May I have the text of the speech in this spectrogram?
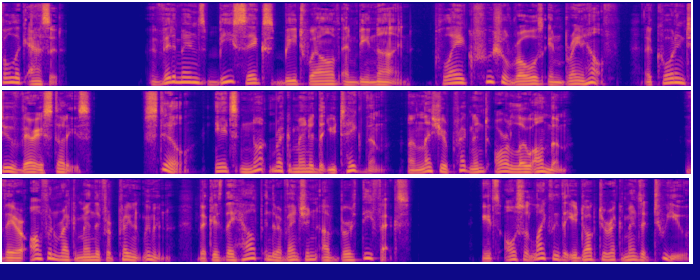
Folic acid. Vitamins B6, B12, and B9 play crucial roles in brain health, according to various studies. Still, it's not recommended that you take them unless you're pregnant or low on them. They are often recommended for pregnant women because they help in the prevention of birth defects. It's also likely that your doctor recommends it to you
